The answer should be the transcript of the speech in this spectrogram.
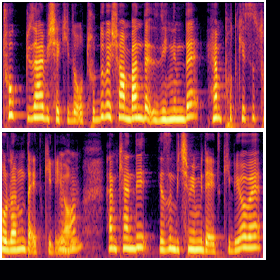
çok güzel bir şekilde oturdu ve şu an ben de zihnimde hem podcast'in sorularını da etkiliyor. Hı hı. Hem kendi yazım biçimimi de etkiliyor ve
